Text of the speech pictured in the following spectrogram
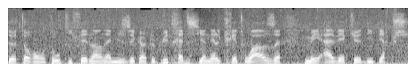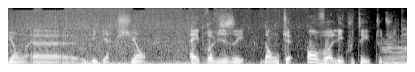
de Toronto qui fait dans la musique un peu plus traditionnelle crétoise, mais avec des percussions, des percussions improvisées. Donc, on va l'écouter tout de suite.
